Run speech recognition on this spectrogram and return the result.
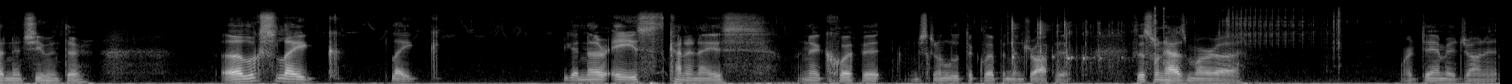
got an achievement there. Uh, looks like, like, We got another ace, kind of nice. I'm gonna equip it. I'm just gonna loot the clip and then drop it. This one has more uh, more damage on it.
